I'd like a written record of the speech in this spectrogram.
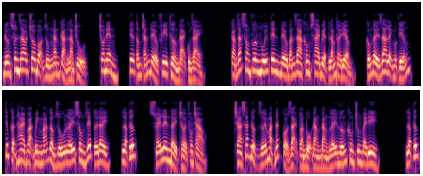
Đường Xuân giao cho bọn dùng ngăn cản làm chủ, cho nên kia tấm chắn đều phi thường đại cùng dày. Cảm giác song phương mũi tên đều bắn ra không sai biệt lắm thời điểm, cống đầy ra lệnh một tiếng, tiếp cận hai vạn binh mã gầm rú lấy sông giết tới đây, lập tức xoáy lên đẩy trời phong trào. Trà sát được dưới mặt đất cỏ dại toàn bộ đằng đằng lấy hướng không trung bay đi. Lập tức,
